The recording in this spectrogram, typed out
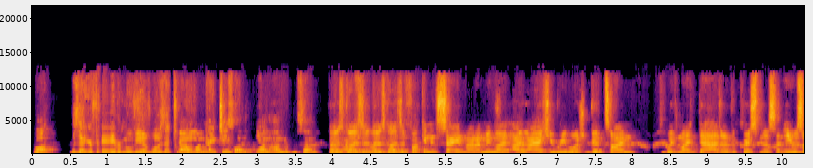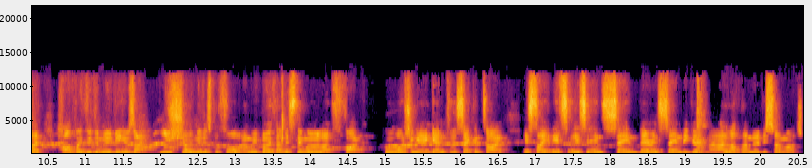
What? Was that your favorite movie of what was that, 2019? One hundred percent. Those guys are those guys are fucking insane, man. I mean, like I, I actually rewatched Good Time with my dad over Christmas, and he was like halfway through the movie, he was like, "You showed me this before," and we both had this thing where we were like, "Fuck." We're watching it again for the second time. It's like it's it's insane. They're insanely good, man. I love that movie so much.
